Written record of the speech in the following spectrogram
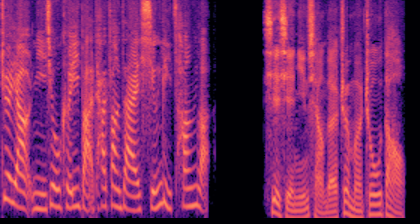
这样你就可以把它放在行李舱了。谢谢您想的这么周到。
